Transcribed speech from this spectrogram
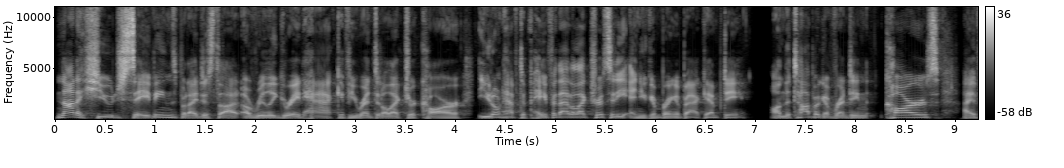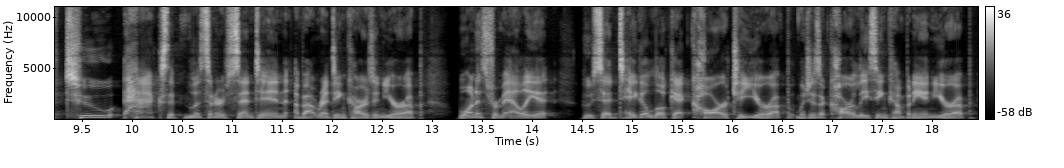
not a huge savings, but I just thought a really great hack. If you rent an electric car, you don't have to pay for that electricity and you can bring it back empty. On the topic of renting cars, I have two hacks that listeners sent in about renting cars in Europe. One is from Elliot, who said, Take a look at Car to Europe, which is a car leasing company in Europe.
